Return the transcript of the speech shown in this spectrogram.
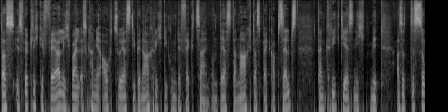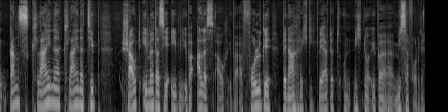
Das ist wirklich gefährlich, weil es kann ja auch zuerst die Benachrichtigung defekt sein und erst danach das Backup selbst, dann kriegt ihr es nicht mit. Also das ist so ein ganz kleiner, kleiner Tipp, schaut immer, dass ihr eben über alles, auch über Erfolge benachrichtigt werdet und nicht nur über äh, Misserfolge.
